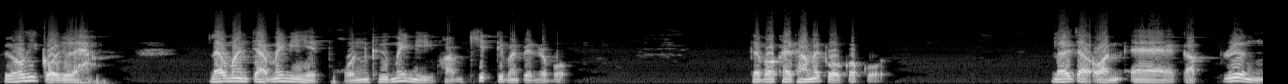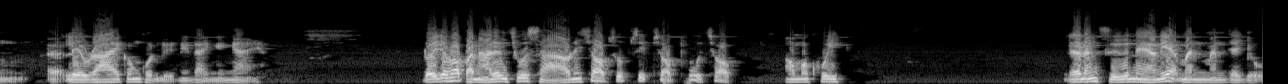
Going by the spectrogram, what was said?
คือเขาขี้โกรธอยู่แล้ว แล้วมันจะไม่มีเหตุผลคือไม่มีความคิดที่มันเป็นระบบ แต่พอใครทำให้โกรธก็โกรธแล้วจะอ่อนแอกับเรื่องเลวร้ายของคนอื่นได้ง่าย ๆ โดยเฉพาะปัญหาเรื่องชู้สาวนี่ชอบซุบซิบชอบพูดชอบ เอามาคุย แล้วหนังสือแนวเนี้ยมันมันจะอยู่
